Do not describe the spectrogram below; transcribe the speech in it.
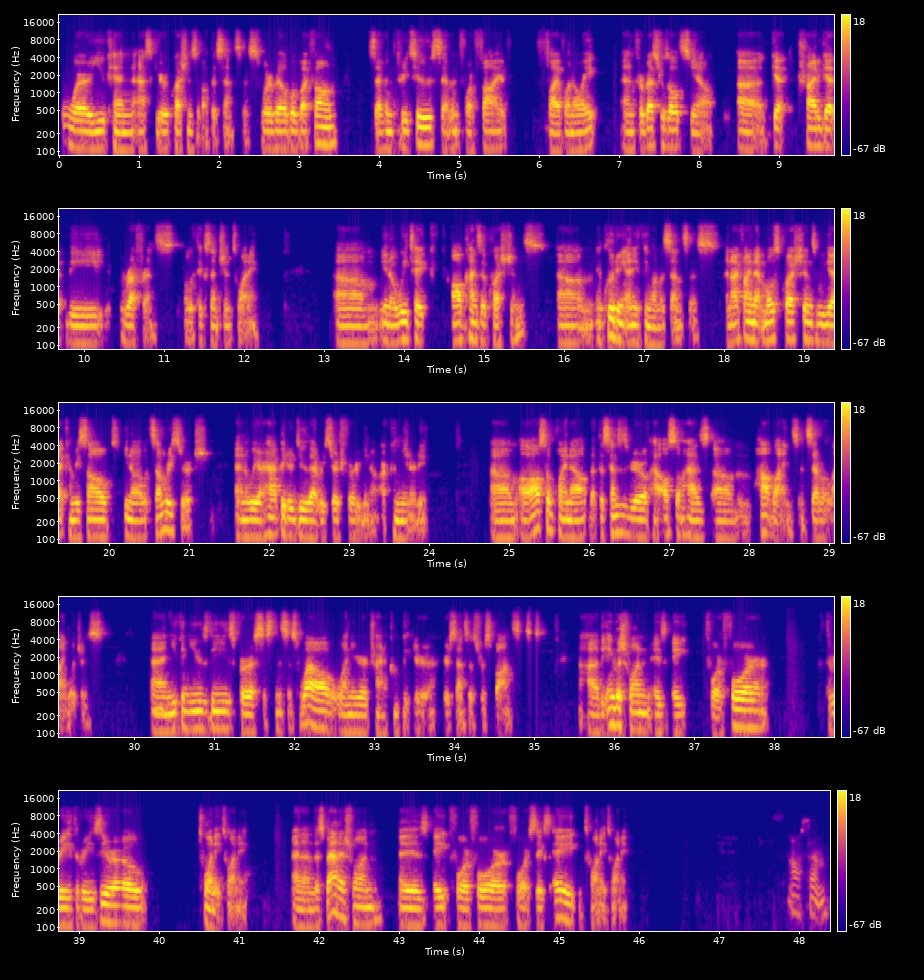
where you can ask your questions about the census. We're available by phone, 732-745-5108. And for best results, you know, uh, get try to get the reference with extension 20. Um, you know, we take all kinds of questions, um, including anything on the census. And I find that most questions we get can be solved, you know, with some research, and we are happy to do that research for, you know, our community. Um, I'll also point out that the Census Bureau also has um, hotlines in several languages. And you can use these for assistance as well when you're trying to complete your, your census response. Uh, the English one is 844 330 2020. And then the Spanish one is 844 468 2020. Awesome.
